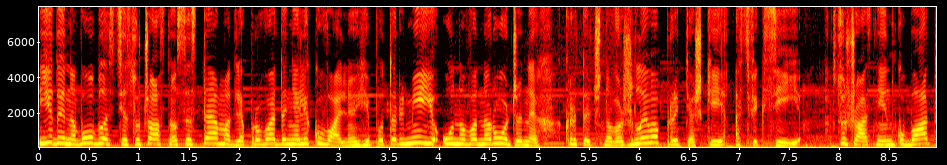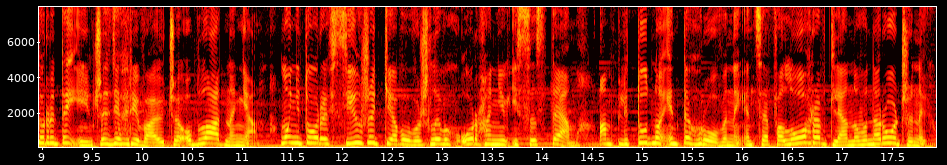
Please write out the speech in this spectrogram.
Єдина в області сучасна система для проведення лікувальної гіпотермії у новонароджених, критично важлива при тяжкій асфіксії. Сучасні інкубатори та інше зігріваюче обладнання, монітори всіх життєво важливих органів і систем, амплітудно інтегрований енцефалограф для новонароджених,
